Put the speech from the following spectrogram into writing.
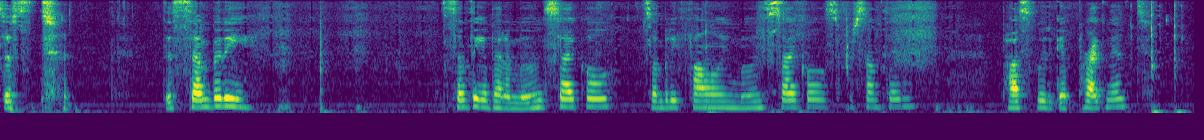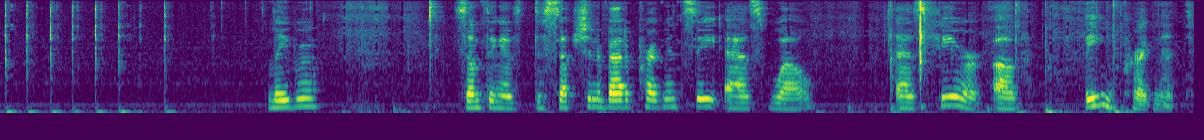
Just does somebody something about a moon cycle? Somebody following moon cycles for something? Possibly to get pregnant? Libra? Something of deception about a pregnancy as well as fear of being pregnant.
